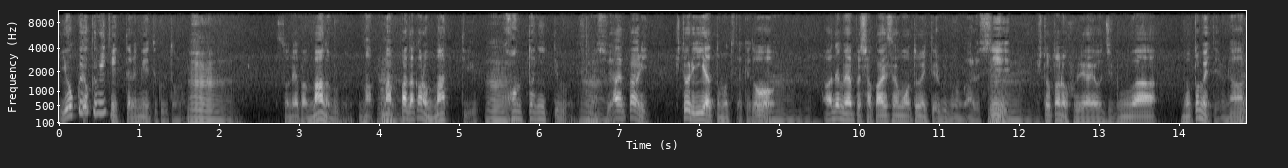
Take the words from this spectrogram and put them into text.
よくよく見ていったら見えてくると思うんです、ん。そのやっぱ魔の部分、ま、うん。真っ裸の魔っていう、うん。本当にっていう部分ですね、うん。やっぱり一人いいやと思ってたけど、うんあでもやっぱ社会性を求めてる部分があるし、うん。人との触れ合いを自分は求めてるなと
